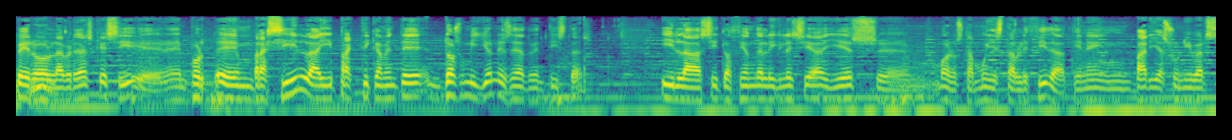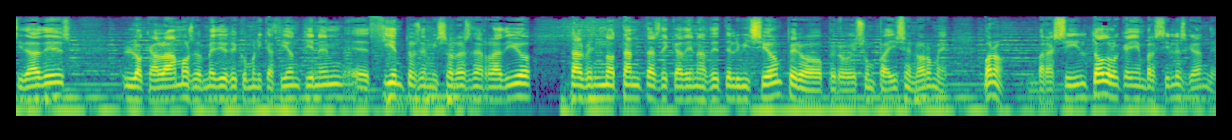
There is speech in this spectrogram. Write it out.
Pero la verdad es que sí, eh, en, en Brasil hay prácticamente dos millones de adventistas y la situación de la iglesia allí es, eh, bueno, está muy establecida. Tienen varias universidades, lo que hablábamos de medios de comunicación, tienen eh, cientos de emisoras de radio, tal vez no tantas de cadenas de televisión, pero, pero es un país enorme. Bueno, Brasil, todo lo que hay en Brasil es grande,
